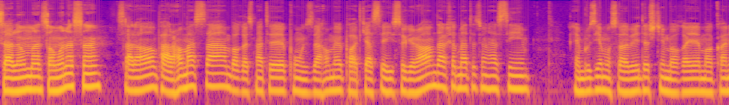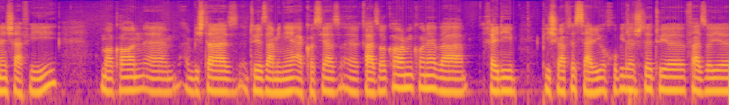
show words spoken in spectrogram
سلام من سامان هستم. سلام پرهام هستم. با قسمت 15 همه پادکست هیستوگرام در خدمتتون هستیم. امروز یه مصاحبه داشتیم با آقای ماکان شفیعی. ماکان بیشتر از توی زمینه عکاسی از غذا کار می‌کنه و خیلی پیشرفت سریع و خوبی داشته توی فضای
